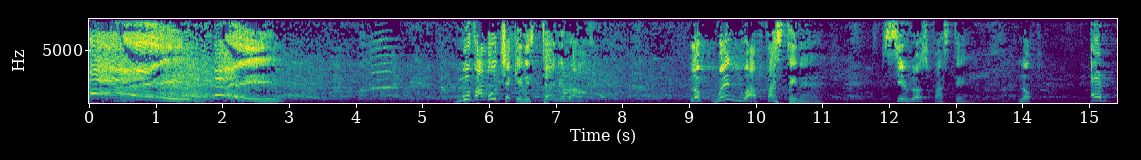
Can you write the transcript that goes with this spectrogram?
Hey, hey. Movable chicken is turning around. Look, when you are fasting, eh, serious fasting, look, every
